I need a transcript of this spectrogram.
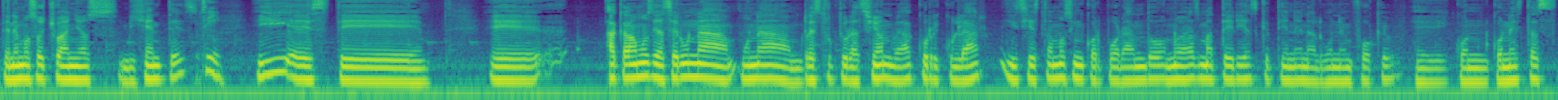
Tenemos ocho años vigentes. Sí. Y este eh, acabamos de hacer una, una reestructuración ¿verdad? curricular y sí estamos incorporando nuevas materias que tienen algún enfoque eh, con, con estas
